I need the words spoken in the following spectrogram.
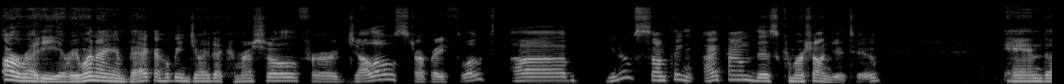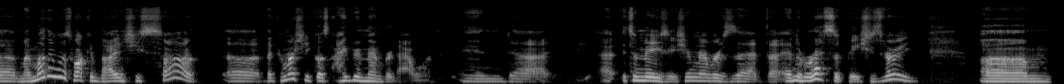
Alrighty, everyone, I am back. I hope you enjoyed that commercial for Jello Strawberry Float. Um, you know something? I found this commercial on YouTube, and uh, my mother was walking by and she saw uh, the commercial. She goes, "I remember that one," and uh, uh it's amazing. She remembers that uh, and the recipe. She's very, um,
